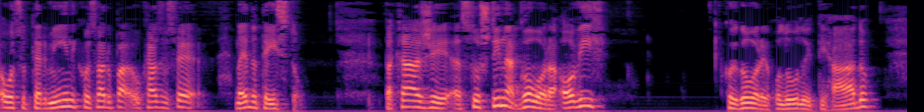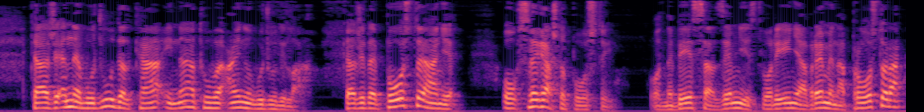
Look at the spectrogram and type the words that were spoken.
ovo su termini koji u stvari ukazuju sve na jedno te isto. Pa kaže, suština govora ovih, koji govore o hululu i tihadu, kaže, ene vuđud al kainat huwa ajnu vuđudillah. Kaže da je postojanje ovog svega što postoji, od nebesa, zemlje, stvorenja, vremena, prostora,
